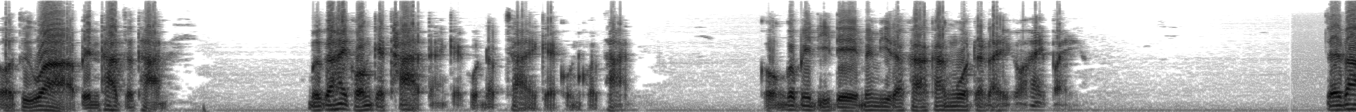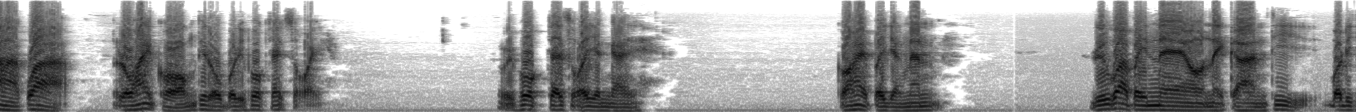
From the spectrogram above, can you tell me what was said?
ก็ถือว่าเป็นธาตุสถาน เมื่อก็ให้ของแก่ทาสแก่คนรับใช้ แก่คนขอทานของก็ไม่ดีเดไม่มีราคาค่างงวดอะไรก็ให้ไป แต่ถ้าหากว่าเราให้ของที่เราบริโภคใช้สอย บริโภคใช้สอยยังไง ก็ให้ไปอย่างนั้น หรือว่าไปแนวในการที่บริ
